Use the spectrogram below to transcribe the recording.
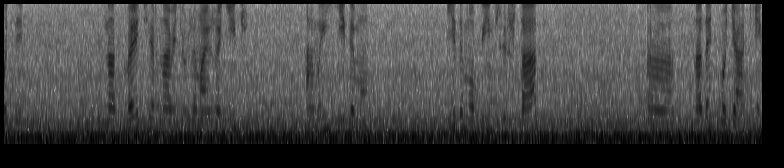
дорозі. У нас вечір, навіть уже майже ніч. А ми їдемо. Їдемо в інший штат е, на День подяки.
